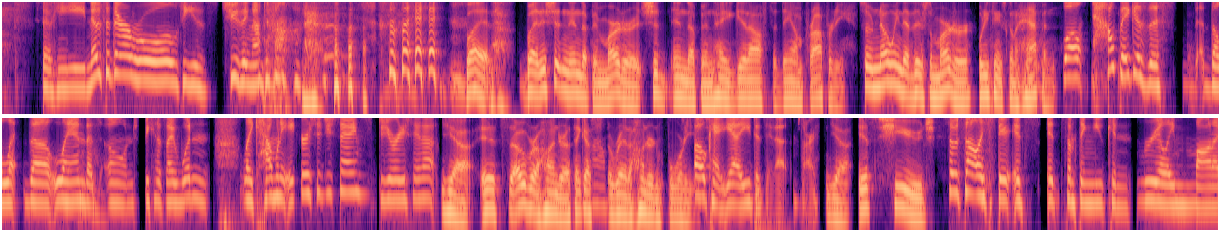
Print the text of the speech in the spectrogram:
So he knows that there are rules. He's choosing not to follow. them. but but it shouldn't end up in murder. It should end up in hey, get off the damn property. So knowing that there's a murder, what do you think is going to happen? well, how big is this the the land that's owned? Because I wouldn't like how many acres did you say? Did you already say that? Yeah, it's over a hundred. I think I Wow. read 140. Okay, yeah, you did say that. I'm sorry. Yeah, it's huge. So it's not like it's it's something you can really monitor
